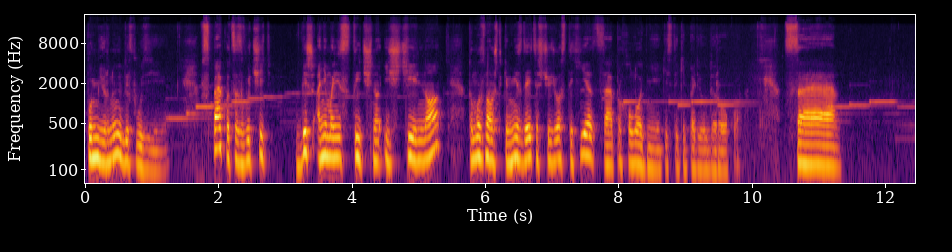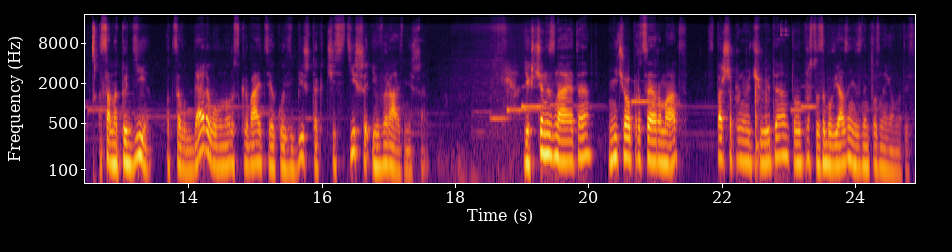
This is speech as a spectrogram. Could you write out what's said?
помірною дифузією. В спеку це звучить більш анімалістично і щільно, тому знову ж таки мені здається, що його стихія це прохолодні якісь такі періоди року. Це саме тоді оце от дерево воно розкривається якось більш так чистіше і виразніше. Якщо не знаєте нічого про цей аромат, вперше про нього чуєте, то ви просто зобов'язані з ним познайомитись.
